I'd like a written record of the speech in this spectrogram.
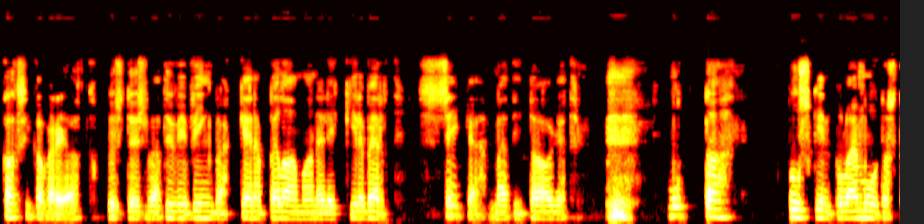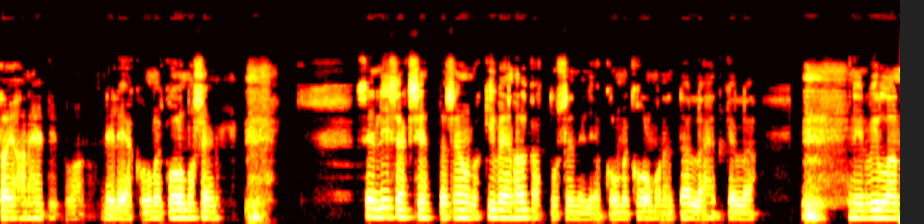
kaksi kaveria, jotka pystyisivät hyvin wingbackkeinä pelaamaan, eli Gilbert sekä Matti Target. Mutta tuskin tulee muutosta ihan heti tuohon 433. Sen lisäksi, että se on kiveen hakattu se 433 tällä hetkellä, niin Villan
